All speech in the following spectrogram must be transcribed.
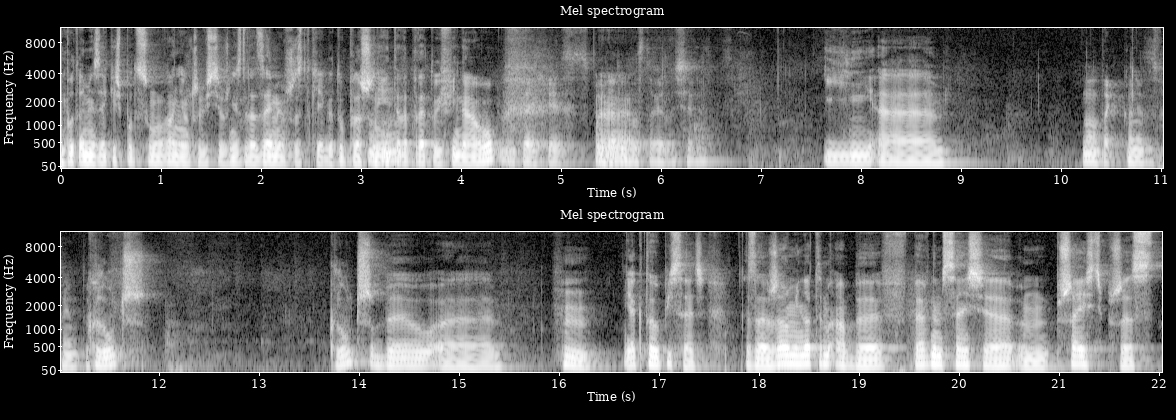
I potem jest jakieś podsumowanie. Oczywiście już nie zdradzajmy wszystkiego. Tu proszę nie Mhm. interpretuj finału. Tak, jest. Spoilery E, zostawię dla siebie. I e, No tak, koniec swoim. Klucz. Klucz był. E, hmm, jak to opisać? Zależało mi na tym, aby w pewnym sensie mm, przejść przez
